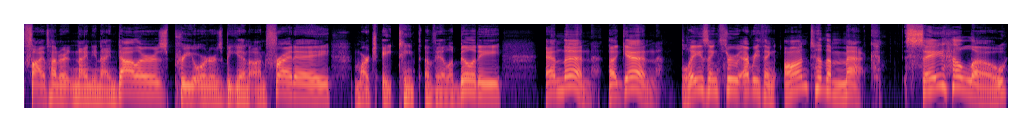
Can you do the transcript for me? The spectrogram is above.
$599. Pre orders begin on Friday, March 18th availability. And then, again, blazing through everything onto the Mac. Say hello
